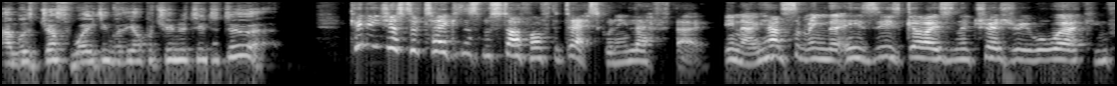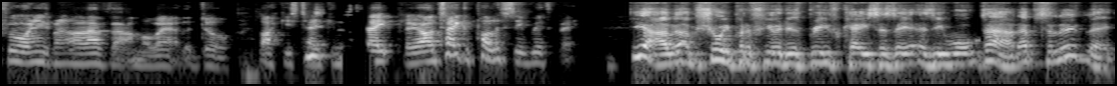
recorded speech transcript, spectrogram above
and was just waiting for the opportunity to do it. Could he just have taken some stuff off the desk when he left, though? You know, he had something that his, his guys in the Treasury were working for, and he's went, I'll have that on my way out the door. Like he's taking the stapler. I'll take a policy with me. Yeah, I'm sure he put a few in his briefcase as he, as he walked out. Absolutely.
